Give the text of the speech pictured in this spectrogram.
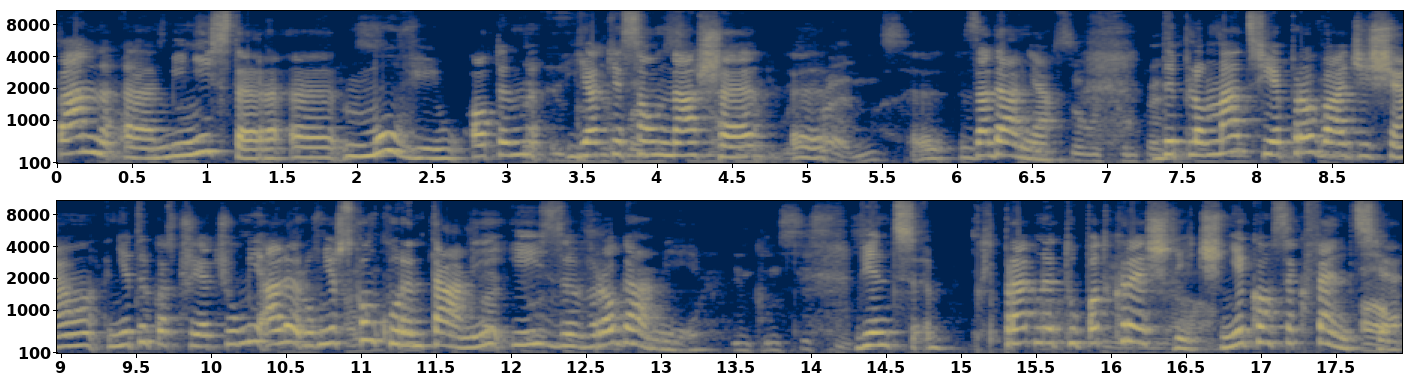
Pan e, minister e, mówił o tym, jakie są nasze e, zadania. Dyplomację prowadzi się nie tylko z przyjaciółmi, ale również z konkurentami i z wrogami. Więc pragnę tu podkreślić niekonsekwencję,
